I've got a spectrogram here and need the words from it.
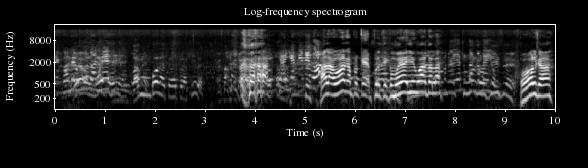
Se come uno al mes. Dame un bola, te voy por aquí, ve. Ya, ya tiene dos. A la Olga, porque, porque como ella allí guarda la... Olga.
